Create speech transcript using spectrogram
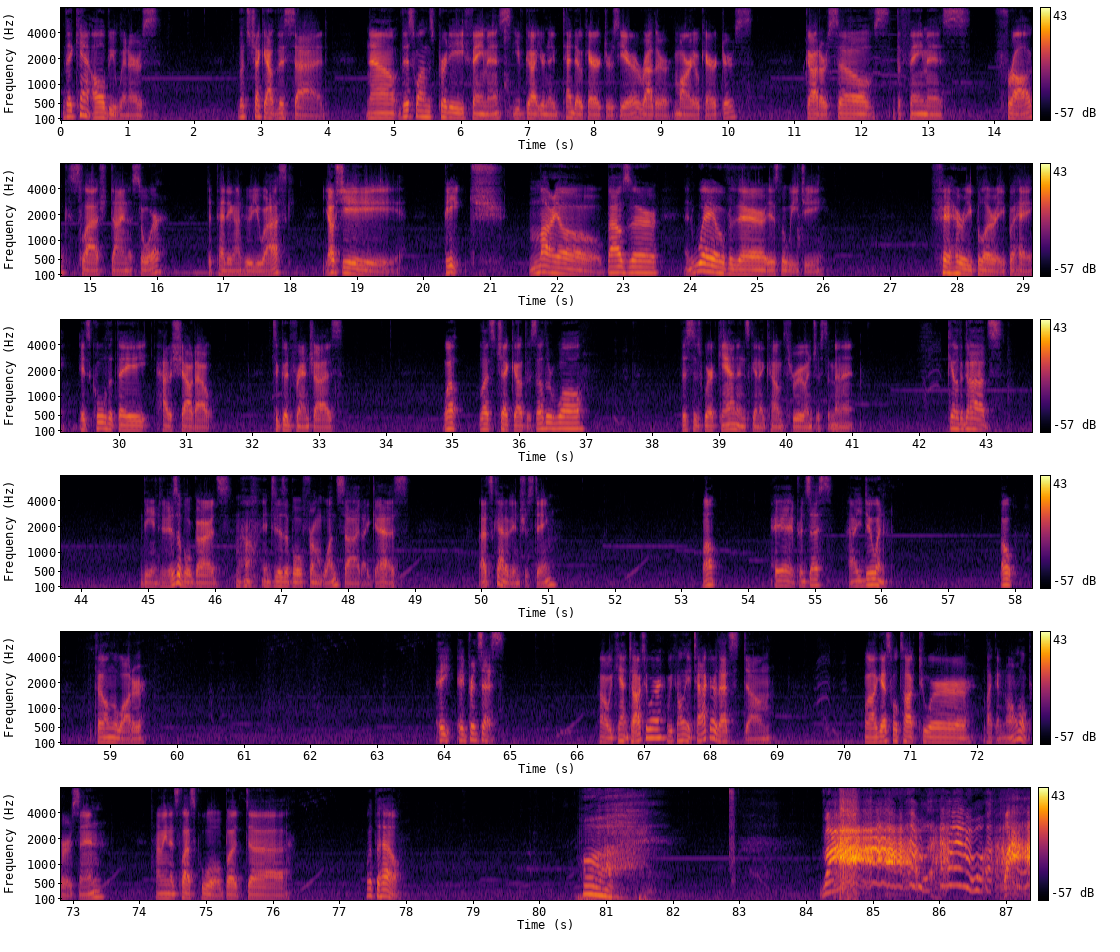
they can't all be winners. Let's check out this side. Now, this one's pretty famous. You've got your Nintendo characters here, rather Mario characters. Got ourselves the famous frog slash dinosaur, depending on who you ask. Yoshi! Peach, Mario, Bowser, and way over there is Luigi. Very blurry, but hey, it's cool that they had a shout out. It's a good franchise. Well, let's check out this other wall. This is where Ganon's gonna come through in just a minute. Kill the gods! The invisible guards? Well, invisible from one side, I guess. That's kind of interesting. Well, hey, princess. How you doing? Oh, fell in the water. Hey, hey, princess. Oh, we can't talk to her? We can only attack her? That's dumb. Well, I guess we'll talk to her like a normal person. I mean, it's less cool, but, uh... What the hell? Ah. Ah! Ah!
